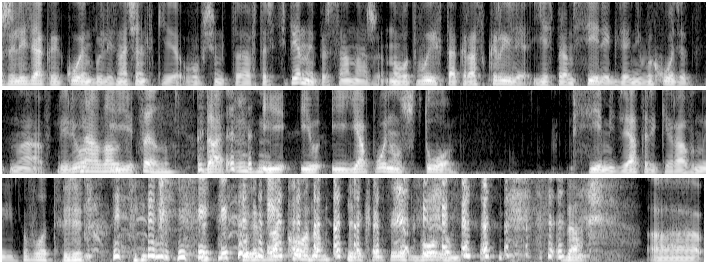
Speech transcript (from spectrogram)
Железяка и Коин были изначально такие, в общем-то, второстепенные персонажи, но вот вы их так раскрыли. Есть прям серия, где они выходят на вперед. На и, авансцену. да, и, и, и я понял, что все медиаторики равны Вот. перед, перед законом или как перед Богом. Да. А,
